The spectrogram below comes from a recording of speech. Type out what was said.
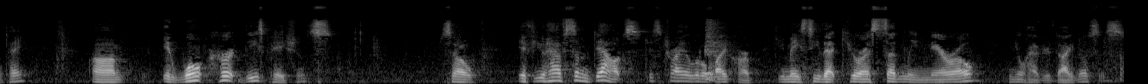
Okay? Um, it won't hurt these patients. So if you have some doubts, just try a little bicarb. You may see that QRS suddenly narrow, and you'll have your diagnosis.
